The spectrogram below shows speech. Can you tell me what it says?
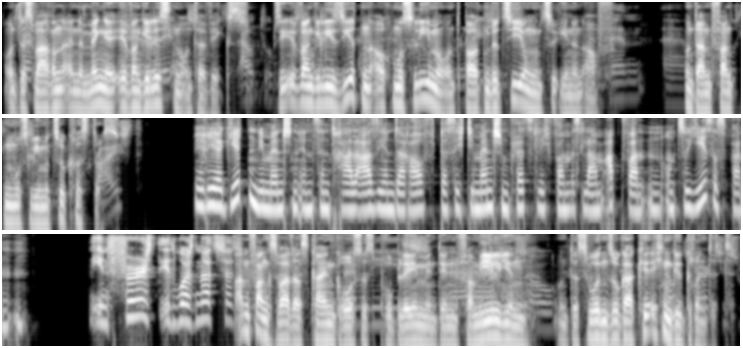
Und es waren eine Menge Evangelisten unterwegs. Sie evangelisierten auch Muslime und bauten Beziehungen zu ihnen auf. Und dann fanden Muslime zu Christus. Wie reagierten die Menschen in Zentralasien darauf, dass sich die Menschen plötzlich vom Islam abwandten und zu Jesus fanden? Anfangs war das kein großes Problem in den Familien und es wurden sogar Kirchen gegründet.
